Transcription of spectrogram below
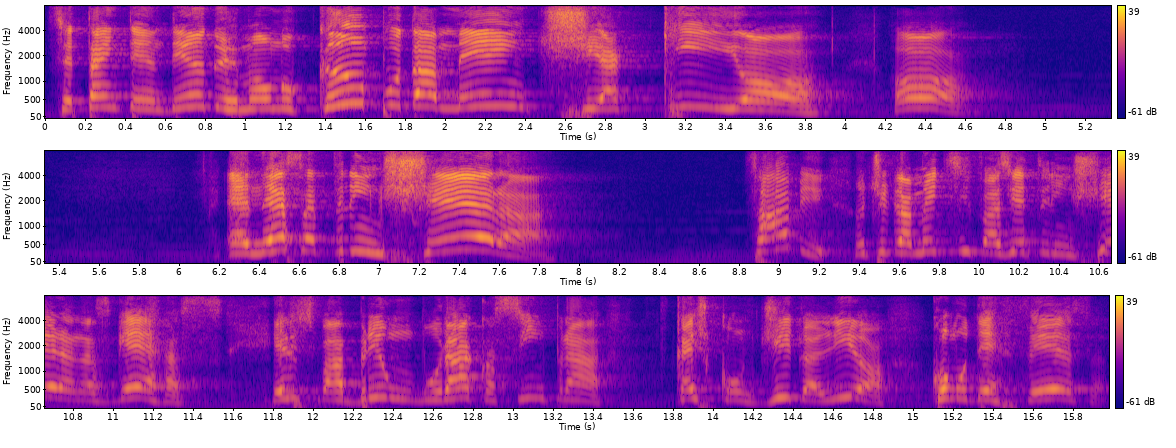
Você está entendendo, irmão? No campo da mente, aqui, ó, ó. É nessa trincheira. Sabe? Antigamente se fazia trincheira nas guerras. Eles abriam um buraco assim para ficar escondido ali, ó, como defesa.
